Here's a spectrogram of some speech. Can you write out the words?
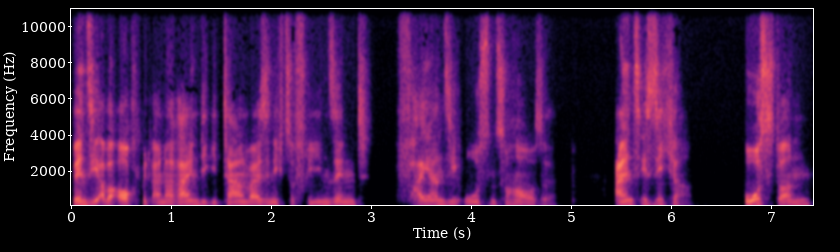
wenn Sie aber auch mit einer rein digitalen Weise nicht zufrieden sind, feiern Sie Ostern zu Hause. Eins ist sicher, Ostern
